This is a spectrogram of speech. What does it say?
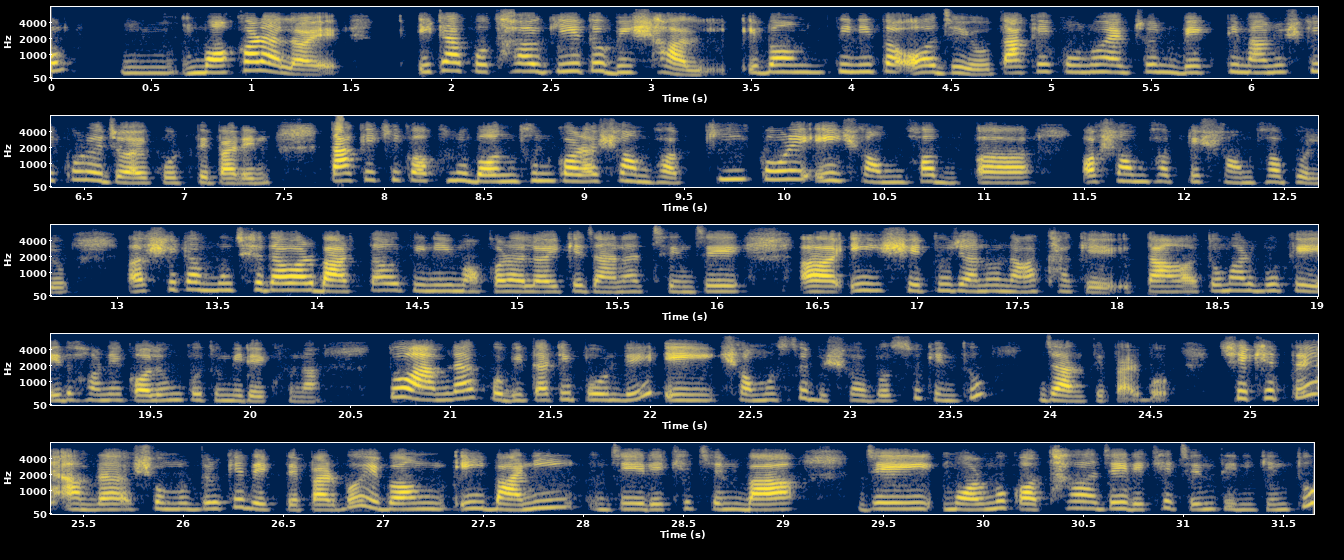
মকরালয় এটা কোথাও গিয়ে তো বিশাল এবং তিনি তো অজেয়, তাকে কোনো একজন ব্যক্তি মানুষ কি করে জয় করতে পারেন? তাকে কি কখনো বন্ধন করা সম্ভব? কি করে এই সম্ভব অসম্ভবটি সম্ভব হলো? সেটা মুছে দেওয়ার বার্তাও তিনি মকরালয়কে জানাচ্ছেন যে এই সেতু যেন না থাকে, তা তোমার বুকে এই ধরনের কলঙ্ক তুমি রেখো না। তো আমরা কবিতাটি পড়লে এই সমস্ত বিষয়বস্তু কিন্তু জানতে পারব। সেক্ষেত্রে আমরা সমুদ্রকে দেখতে পারব এবং এই বাণী যে রেখেছেন বা যেই মর্মকথা যে রেখেছেন, তিনি কিন্তু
